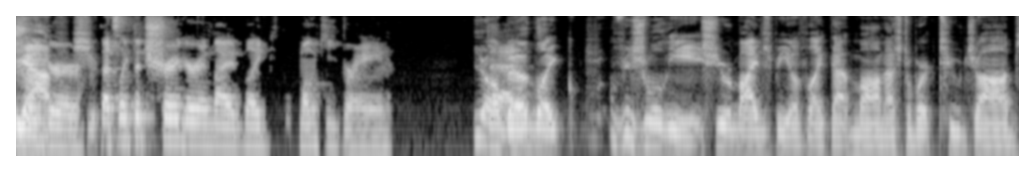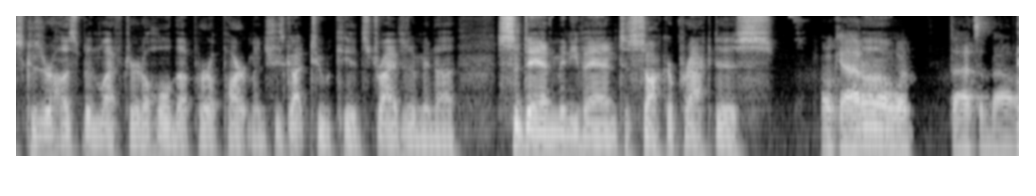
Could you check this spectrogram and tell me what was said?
Yeah, trigger. sure. That's like the trigger in my like monkey brain. Yeah, That- man. Like visually, she reminds me of like that mom has to work two jobs because her husband left her to hold up her apartment. She's got two kids, drives them in a sedan minivan to soccer practice. Okay, I don't know Um. what that's about,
